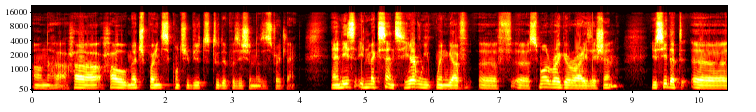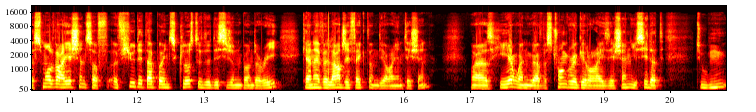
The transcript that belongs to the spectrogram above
on how, how much points contribute to the position of the straight line. And this, it makes sense. Here, we, when we have a, a small regularization, you see that uh, small variations of a few data points close to the decision boundary can have a large effect on the orientation. Whereas here, when we have a strong regularization, you see that to,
